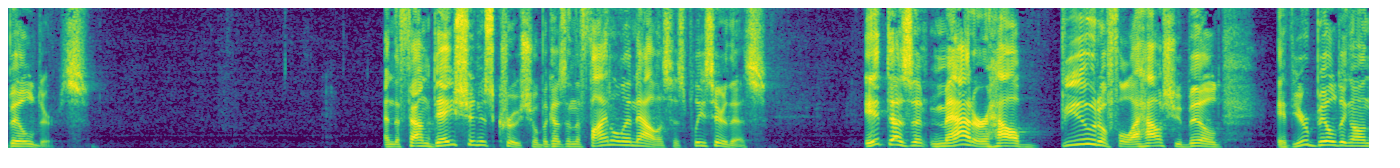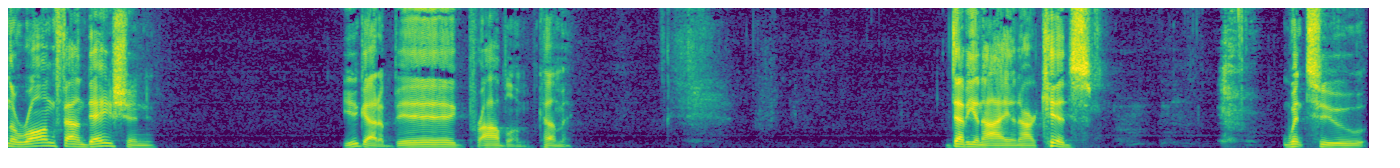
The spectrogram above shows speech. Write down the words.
builders. And the foundation is crucial because, in the final analysis, please hear this it doesn't matter how beautiful a house you build, if you're building on the wrong foundation, you got a big problem coming. Debbie and I and our kids went to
